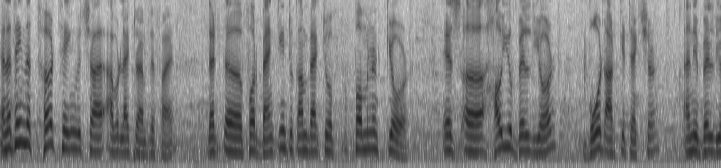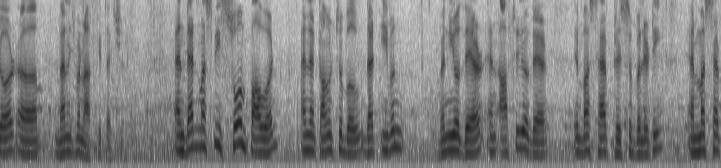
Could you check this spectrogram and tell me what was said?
And I think the third thing which I, I would like to amplify that uh, for banking to come back to a permanent cure is uh, how you build your board architecture and you build your uh, management architecture. And that must be so empowered and accountable that even when you're there and after you're there, it must have traceability and must have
